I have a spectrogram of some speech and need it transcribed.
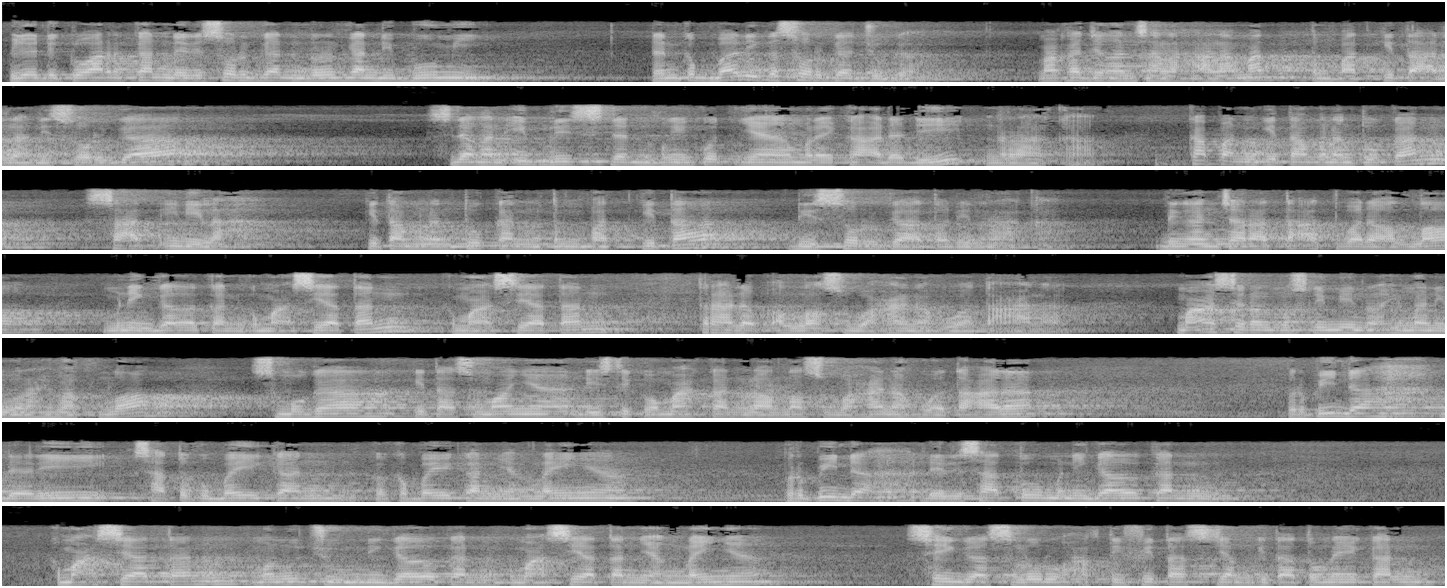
Beliau dikeluarkan dari surga dan di bumi dan kembali ke surga juga. Maka jangan salah alamat, tempat kita adalah di surga sedangkan iblis dan pengikutnya mereka ada di neraka. Kapan kita menentukan? Saat inilah kita menentukan tempat kita di surga atau di neraka. Dengan cara taat kepada Allah, meninggalkan kemaksiatan, kemaksiatan terhadap Allah Subhanahu wa taala. Ma'asyiral muslimin rahimani wa rahimakumullah. Semoga kita semuanya diistiqomahkan oleh Allah Subhanahu wa taala. Berpindah dari satu kebaikan ke kebaikan yang lainnya, berpindah dari satu meninggalkan kemaksiatan menuju meninggalkan kemaksiatan yang lainnya. Sehingga seluruh aktivitas yang kita tunaikan,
